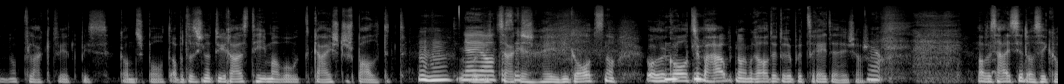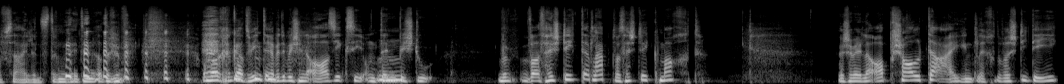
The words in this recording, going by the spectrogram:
noch gepflegt wird bis ganz spät. Aber das ist natürlich auch ein Thema, das die Geister spaltet. Mhm. Ja, Wo ja, Leute sagen, ist. hey, wie geht's noch? Oder geht's überhaupt noch im Radio darüber zu reden? Ist ja schon. Ja. Aber es heisst ja da Sick of Silence, darum reden wir darüber. und machen gerade weiter, du bist in Asien und Mhm. dann bist du... Was hast du dort erlebt? Was hast du dort gemacht? Hast du abschalten eigentlich? Was war die Idee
